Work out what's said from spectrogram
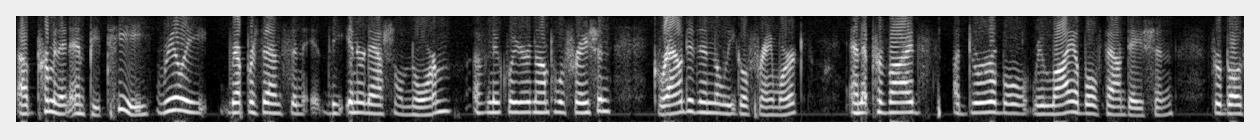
a permanent NPT, really represents an, the international norm of nuclear nonproliferation, grounded in a legal framework, and it provides a durable, reliable foundation for both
